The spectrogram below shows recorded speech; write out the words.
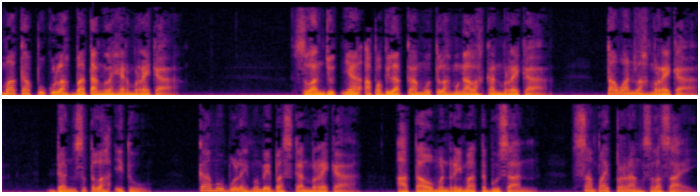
maka pukullah batang leher mereka. Selanjutnya, apabila kamu telah mengalahkan mereka, tawanlah mereka, dan setelah itu kamu boleh membebaskan mereka atau menerima tebusan sampai perang selesai.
